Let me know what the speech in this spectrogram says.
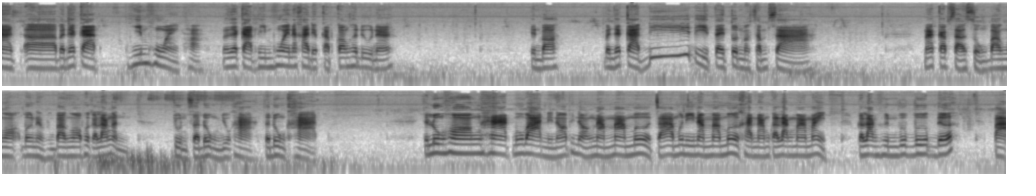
นะเอ่อบรรยากาศหิมห้วยค่ะ บรรยากาศหิมห้วยนะคะ เดี๋ยวกลับกล้องให้ดูนะ เห็นบอบรรยากาศดีดีแต่ต้นหมักสำสามากับสาวสงบาวเงาะเบิ่งแถวบาวเงาะเพื่อกำลังอันจุนสะดุ้งอยู่ค่ะ สะดุ้งขาด จะลุงฮองหาดเมื่อวานนี่เนาะพี่น้องนำมาเมื่อจ้ามื้อนี้นำมาเมื่อค่ะนำกำลังมาไม่กำลังหึนวืบวืบๆเด้อป่า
